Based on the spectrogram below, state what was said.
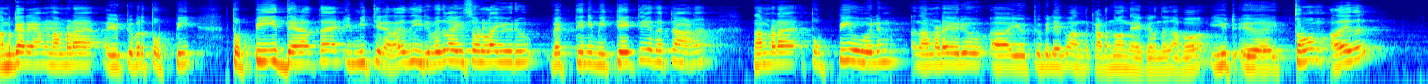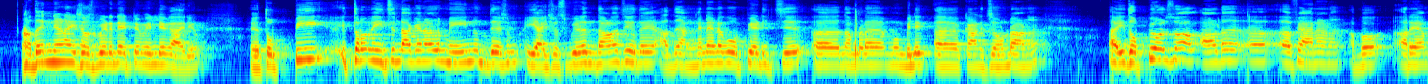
നമുക്കറിയാം നമ്മുടെ യൂട്യൂബർ തൊപ്പി. തൊപ്പി ഇദ്ദേഹത്തെ ഇമിറ്റേറ്റ് അതായത് ഇരുപത് വയസ്സുള്ള ഈ ഒരു വ്യക്തിനെ ഇമിറ്റേറ്റ് ചെയ്തിട്ടാണ് നമ്മുടെ തൊപ്പി പോലും നമ്മുടെ ഒരു യൂട്യൂബിലേക്ക് വന്ന് കടന്നു വന്നേക്കുന്നത്. അപ്പോൾ ഈ ഇത്രയും അതായത് അത് തന്നെയാണ് ഐഷോ സ്പീഡിന്റെ ഏറ്റവും വലിയ കാര്യം. തൊപ്പി ഇത്ര റീച്ച് ഉണ്ടാക്കാനുള്ള മെയിൻ ഉദ്ദേശം ഈ ഐഷോ സ്പീഡ് എന്താണോ ചെയ്തത് അത് അങ്ങനെ തന്നെ കോപ്പി അടിച്ച് നമ്മുടെ മുമ്പിൽ കാണിച്ചുകൊണ്ടാണ് ഈ തൊപ്പി ഓൾസോ ആളുടെ ഫാനാണ് അപ്പോൾ അറിയാം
